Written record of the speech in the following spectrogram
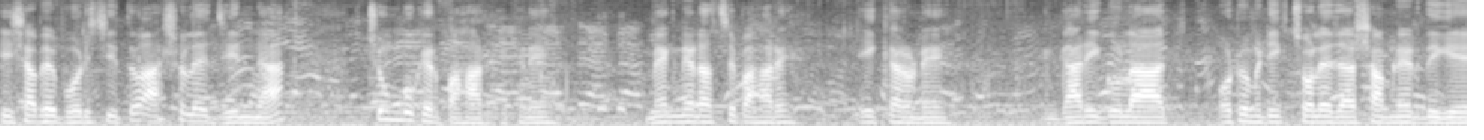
হিসাবে পরিচিত। আসলে জিন না, চুম্বকের পাহাড়। এখানে ম্যাগনেট আছে পাহাড়ে। এই কারণে গাড়িগুলা অটোমেটিক চলে যায় সামনের দিকে।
